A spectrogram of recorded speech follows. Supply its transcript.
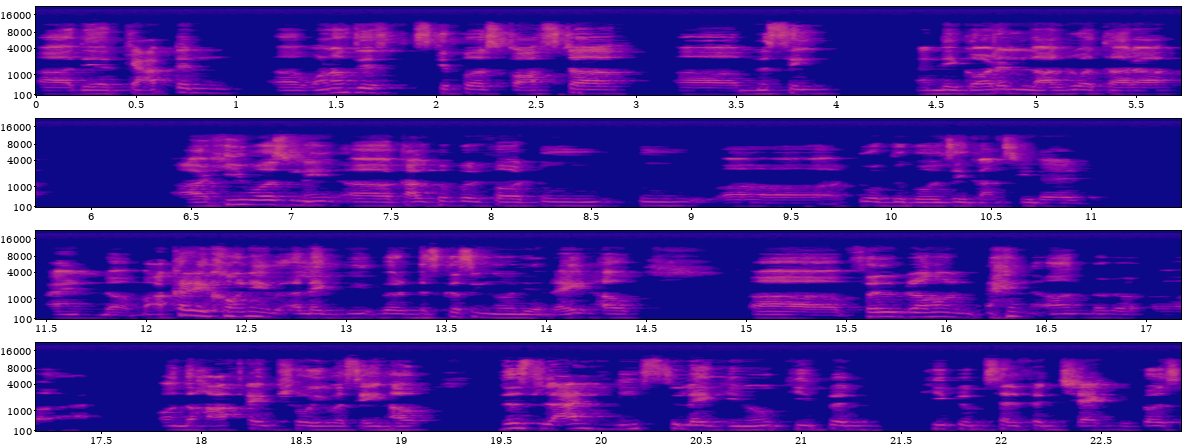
uh, their captain, uh, one of their skippers, Costa, uh, missing and they got in Lalruatthara. Uh, he was ma- uh, culpable for two, two, uh, two of the goals he conceded. And uh, Bakary uh, like we were discussing earlier, right? How Phil Brown on the on the halftime show, he was saying how this lad needs to like you know keep him keep himself in check because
